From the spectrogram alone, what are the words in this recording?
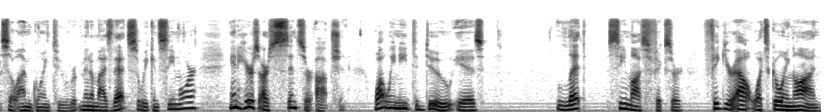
So I'm going to minimize that so we can see more. And here's our sensor option. What we need to do is let CMOSfixr figure out what's going on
